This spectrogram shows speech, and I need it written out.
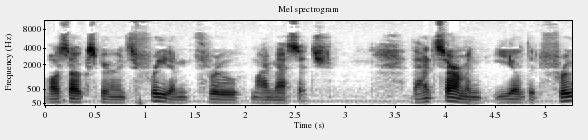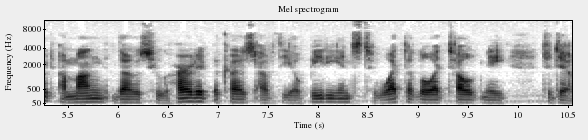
also experienced freedom through my message. That sermon yielded fruit among those who heard it because of the obedience to what the Lord told me to do.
